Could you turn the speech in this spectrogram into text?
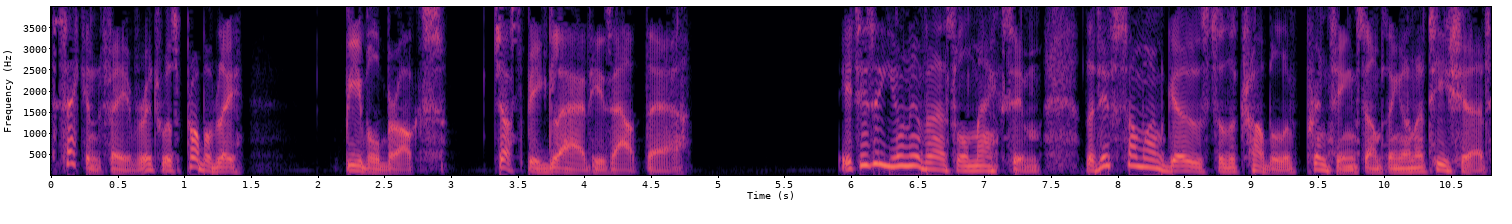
Second favourite was probably Beeblebrox. Just be glad he's out there. It is a universal maxim that if someone goes to the trouble of printing something on a t shirt,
